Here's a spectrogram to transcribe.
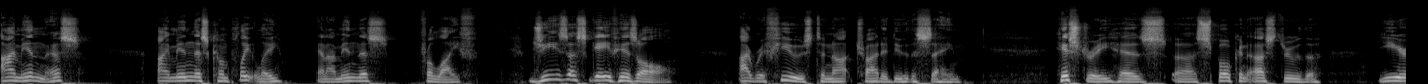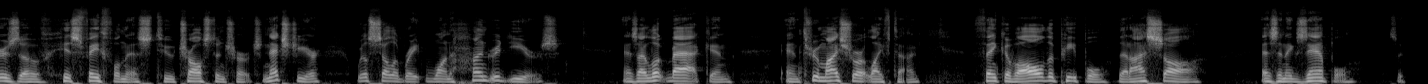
I'm in this. I'm in this completely, and I'm in this for life. Jesus gave his all. I refuse to not try to do the same. History has uh, spoken to us through the years of his faithfulness to Charleston Church. Next year, we'll celebrate 100 years. As I look back and, and through my short lifetime, think of all the people that I saw as an example, as a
